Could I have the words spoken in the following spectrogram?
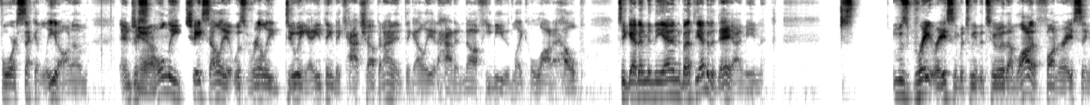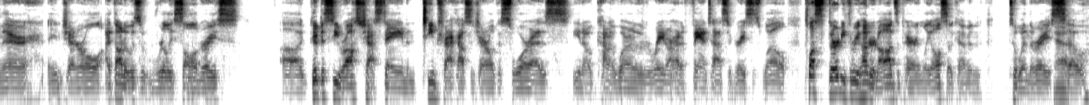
four second lead on him. And just Yeah. only Chase Elliott was really doing anything to catch up, and I didn't think Elliott had enough. He needed like a lot of help to get him in the end. But at the end of the day, I mean, just it was great racing between the two of them. A lot of fun racing there in general. I thought it was a really solid race. Uh, good to see Ross Chastain and Team Trackhouse in general because Suarez, you know, kind of went under the radar, had a fantastic race as well. Plus 3,300 odds, apparently, also, Kevin, to win the race. Yeah. So,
